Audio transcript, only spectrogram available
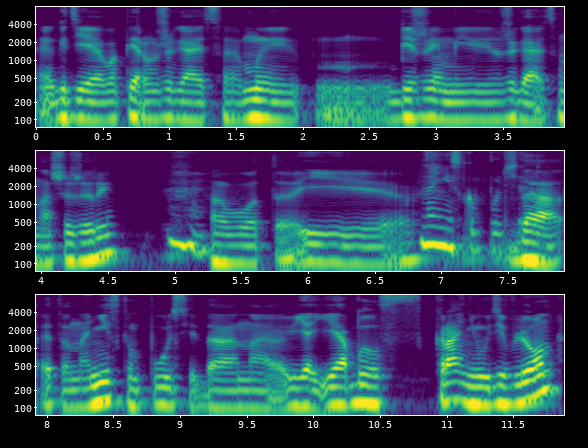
где, во-первых, сжигаются, мы бежим и сжигаются наши жиры, Угу. Вот, и... На низком пульсе. Да, это на низком пульсе, да. На... Я, я был крайне удивлен,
